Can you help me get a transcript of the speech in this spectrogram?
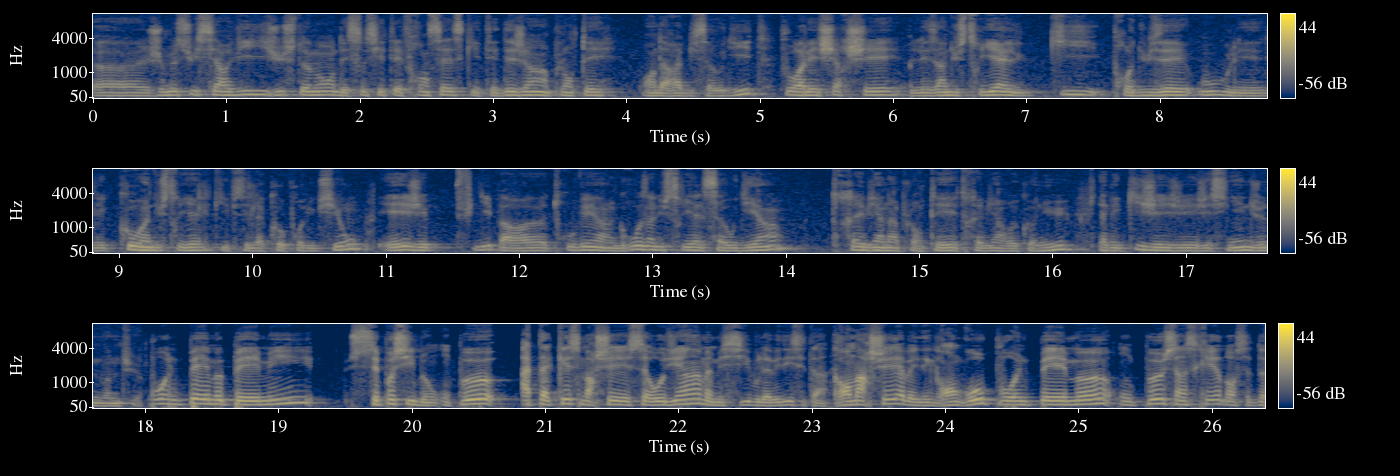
euh, je me suis servi justement des sociétés françaises qui étaient déjà implantées en Arabie Saoudite pour aller chercher les industriels qui produisaient ou les, co-industriels qui faisaient de la coproduction. Et j'ai fini par euh, trouver un gros industriel saoudien très bien implanté, très bien reconnu, avec qui j'ai signé une jeune venture. Pour une PME-PMI, c'est possible. On peut attaquer ce marché saoudien, même si, vous l'avez dit, c'est un grand marché avec des grands groupes. Pour une PME, on peut s'inscrire dans cette,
